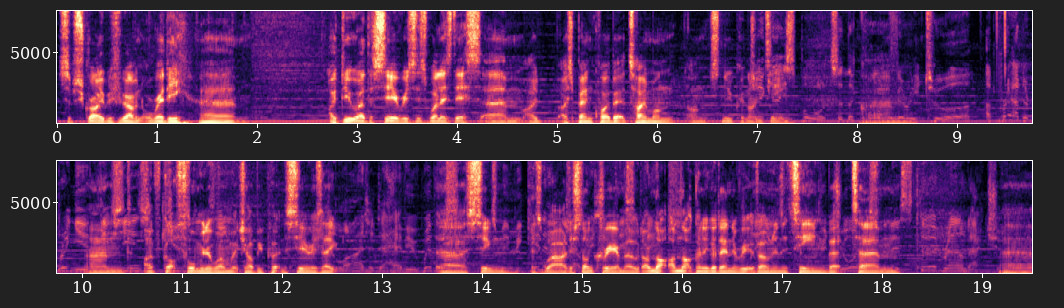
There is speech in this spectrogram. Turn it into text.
subscribe if you haven't already. Um, I do other series as well as this. Um, I, I spend quite a bit of time on, on Snooker 19. Um, and I've got Formula One, which I'll be putting a Series 8 uh, soon as well. Just on career mode. I'm not I'm not going to go down the route of owning a team, but um, uh,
